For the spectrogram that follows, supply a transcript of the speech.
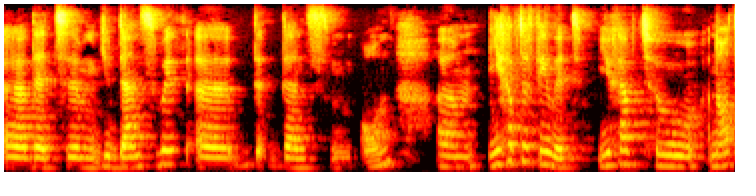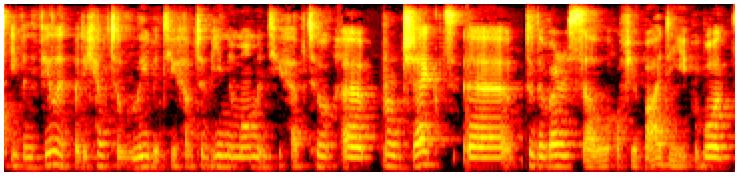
uh, that um, you dance with uh, d- dance on um, you have to feel it. You have to not even feel it but you have to live it. You have to be in the moment. You have to uh, project uh, to the very cell of your body what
